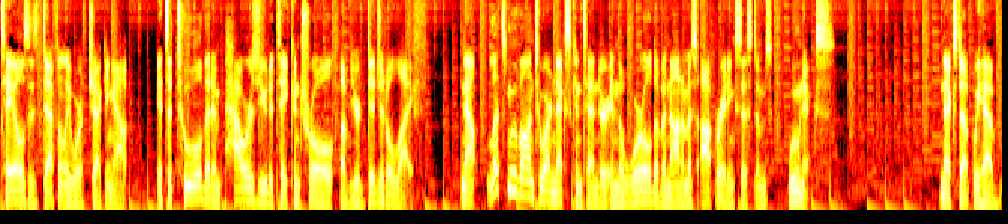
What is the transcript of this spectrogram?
Tails is definitely worth checking out. It's a tool that empowers you to take control of your digital life. Now, let's move on to our next contender in the world of anonymous operating systems, Whonix. Next up we have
